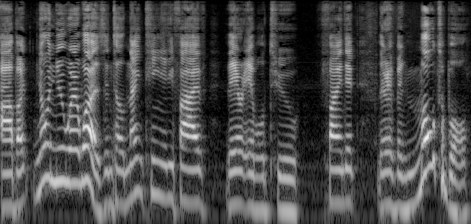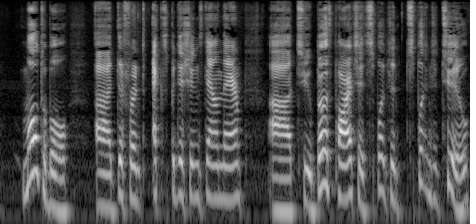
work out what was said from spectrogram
Uh, but no one knew where it was until 1985. They were able to find it. There have been multiple, multiple uh, different expeditions down there uh, to both parts. It's split, to, split into two.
